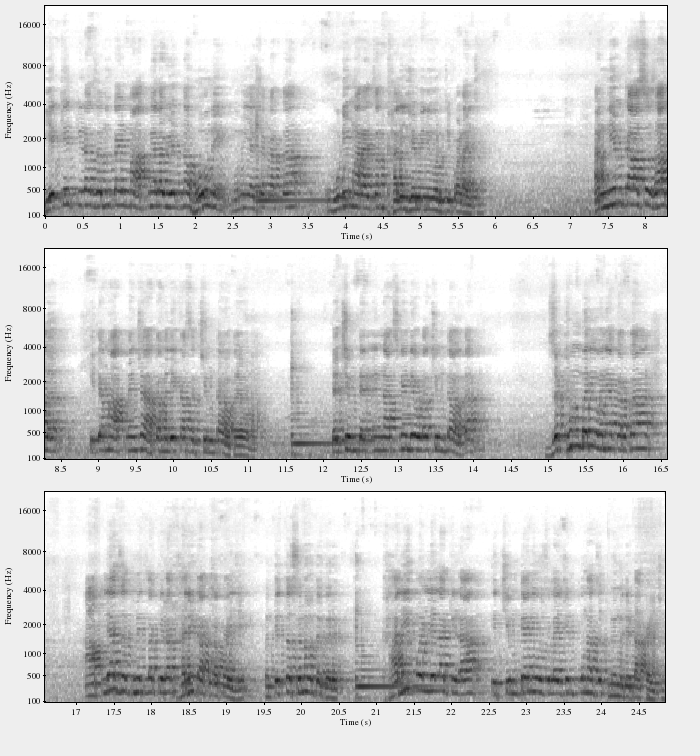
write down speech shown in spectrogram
एक एक किडा जणू काही महात्म्याला वेदना होऊ नये म्हणून याच्याकरता उडी मारायचा आणि खाली जमिनीवरती पडायचं. आणि नेमकं असं झालं की त्या महात्म्यांच्या हातामध्ये एक असा चिमटा होता एवढा. त्या चिमट्याने नाचण्यात एवढा चिमटा होता. जखम बरी होण्याकरता आपल्या जखमेतला किडा खाली टाकला पाहिजे पण ते तसं नव्हतं करत. खाली पडलेला किडा ते चिमट्याने उचलायचे पुन्हा जखमीमध्ये टाकायचे.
